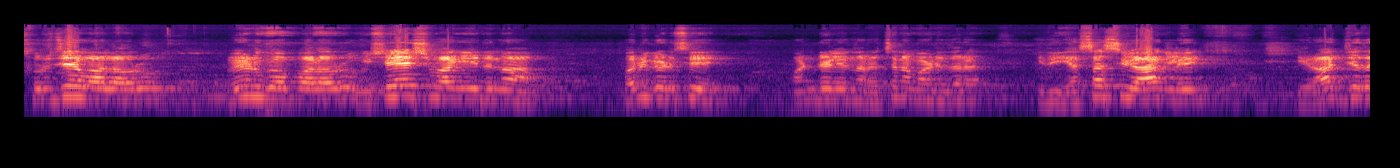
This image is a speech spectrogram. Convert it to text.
ಸುರ್ಜೇವಾಲ್ ಅವರು, ವೇಣುಗೋಪಾಲ್ ಅವರು ವಿಶೇಷವಾಗಿ ಇದನ್ನು ಪರಿಗಣಿಸಿ ಮಂಡಳಿಯನ್ನು ರಚನೆ ಮಾಡಿದ್ದಾರೆ. ಇದು ಯಶಸ್ವಿ ಆಗಲಿ. ಈ ರಾಜ್ಯದ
